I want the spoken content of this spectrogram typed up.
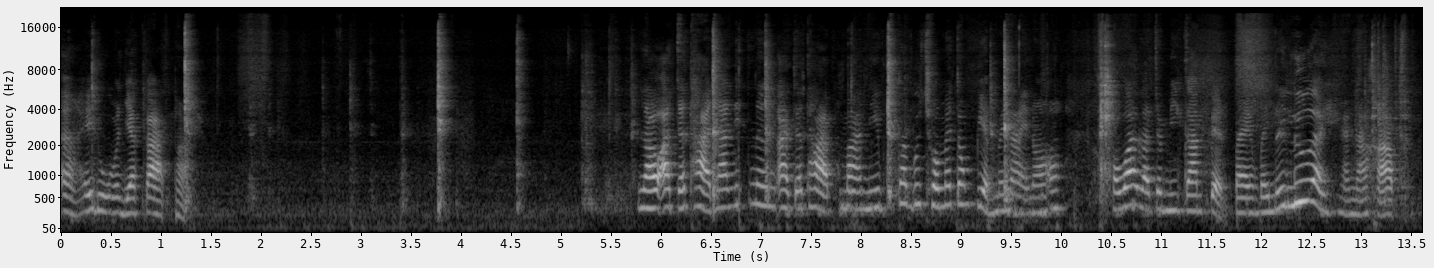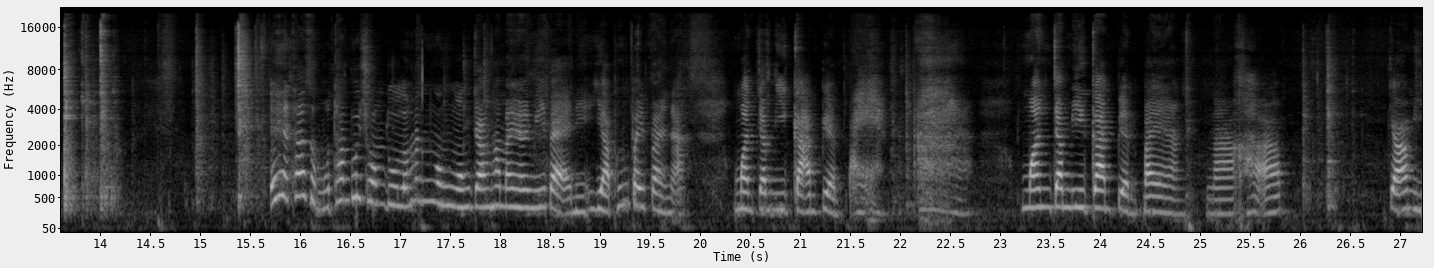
อะให้ดูบรรยากาศหน่อย เราอาจจะถ่ายนานนิดนึง อาจจะถ่ายประมาณนี้ท่านผู้ชมไม่ต้องเปลี่ยนไปไหนเนาะเพราะว่าเราจะมีการเปลี่ยนแปลงไปเรื่อยๆนะครับ เอ๊ะถ้าสมมุติท่านผู้ชมดูแล้วมันงงๆจังทำไมมันมีแต่อันนี้ อย่าเพิ่งไปไปนะมันจะมีการเปลี่ยนแปลง มันจะมีการเปลี่ยนแปลงนะครับ จะมี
